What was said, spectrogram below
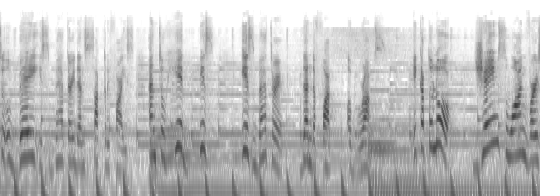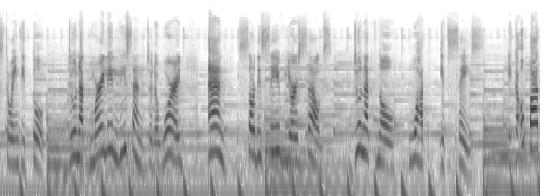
To obey is better than sacrifice, and to heed his is better than the fat of rams. Ikatulo, James 1 verse 22. Do not merely listen to the word and so deceive yourselves. Do not know what it says. Ikaupat,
